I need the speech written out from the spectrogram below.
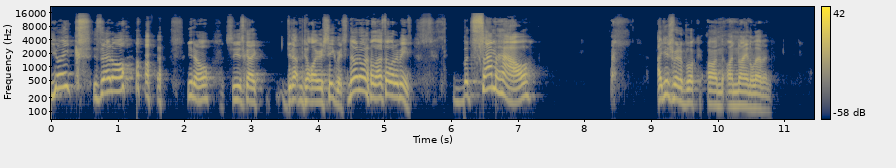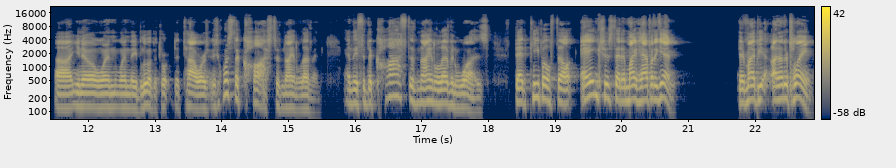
Yikes, is that all? you know, so you just got to get up and tell all your secrets. No, no, no, that's not what it means. But somehow, I just read a book on, on 9 11. Uh, you know, when, when they blew up the, the towers. Said, What's the cost of 9 11? And they said the cost of 9 11 was that people felt anxious that it might happen again. There might be another plane.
